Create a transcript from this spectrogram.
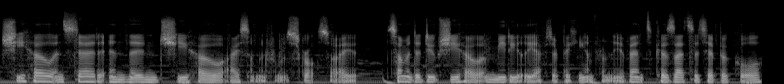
Shiho instead, and then Shiho I summoned from a scroll. So I summoned a dupe Shiho immediately after picking him from the event, because that's a typical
